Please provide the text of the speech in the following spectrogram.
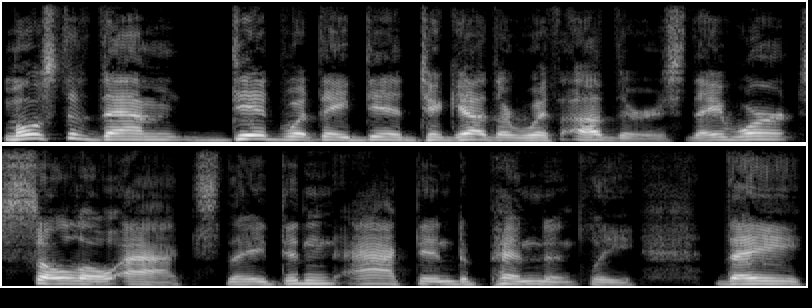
most of them did what they did together with others. They weren't solo acts. They didn't act independently. They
